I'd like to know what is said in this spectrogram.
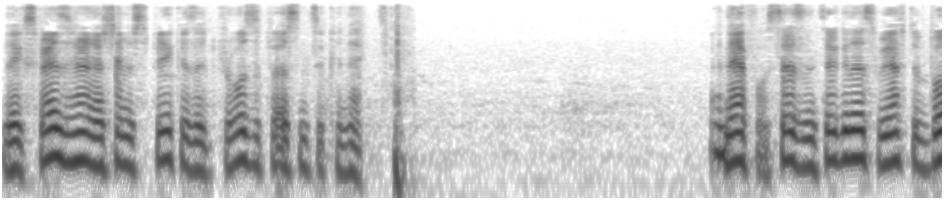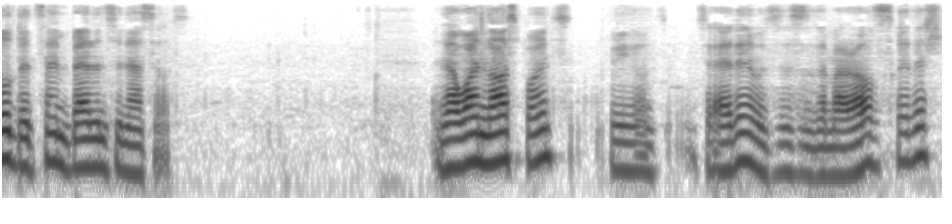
The experience of hearing Hashem speak is it draws a person to connect. And therefore, says Antigonus, we have to build that same balance in ourselves. And now one last point we want to add in, this is the Maharal's Chiddush.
